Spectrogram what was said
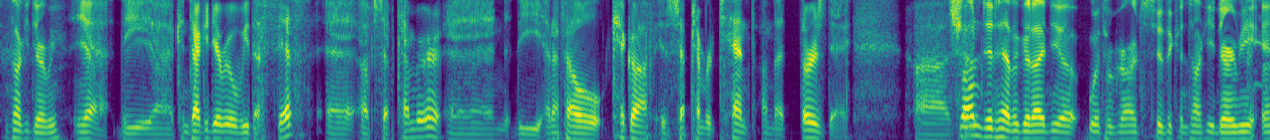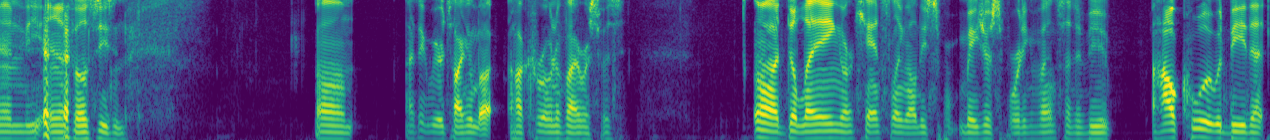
Kentucky Derby. Yeah, the uh, Kentucky Derby will be the 5th uh, of September, and the NFL kickoff is September 10th on that Thursday. Uh, so- Sean did have a good idea with regards to the Kentucky Derby and the NFL season. Um, I think we were talking about how coronavirus was uh, delaying or canceling all these major sporting events, and it'd be how cool it would be that,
